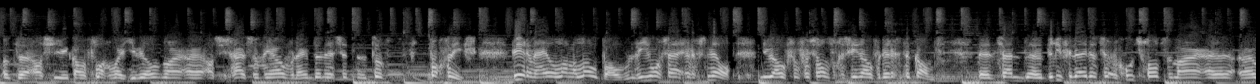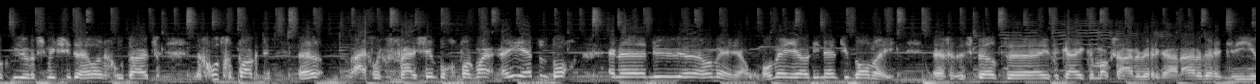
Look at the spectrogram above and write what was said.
Want uh, als je, kan vlaggen wat je wilt. Maar uh, als je scheidsrechter niet overneemt, dan is het toch, toch niks. Weer een hele lange loop al. Die jongens zijn erg snel. Nu over verstand gezien over de rechterkant. het zijn drie verdedigers. Een goed schot. Maar ook Jurgen Smit ziet er heel erg goed uit. goed gepakt. eigenlijk vrij simpel gepakt. Maar je hebt hem toch. En uh, nu uh. Romenio die neemt die bal mee. Uh, speelt, even kijken, Max Aardewerk aan. Aardewerk die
